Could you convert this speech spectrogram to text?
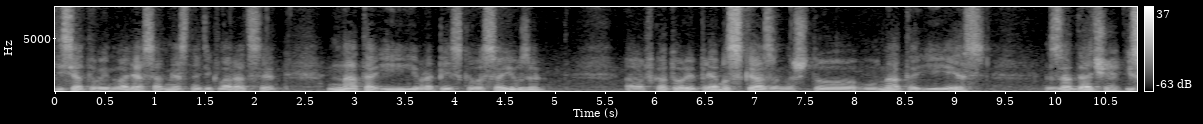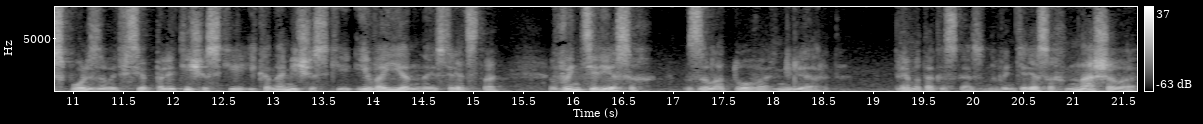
10 января, совместная декларация НАТО и Европейского Союза, в которой прямо сказано, что у НАТО и ЕС задача использовать все политические, экономические и военные средства в интересах золотого миллиарда. Прямо так и сказано. В интересах нашего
